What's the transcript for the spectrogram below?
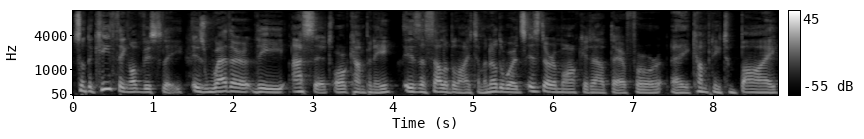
So the key thing obviously is whether the asset or company is a sellable item. In other words is there a market out there for a company to buy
